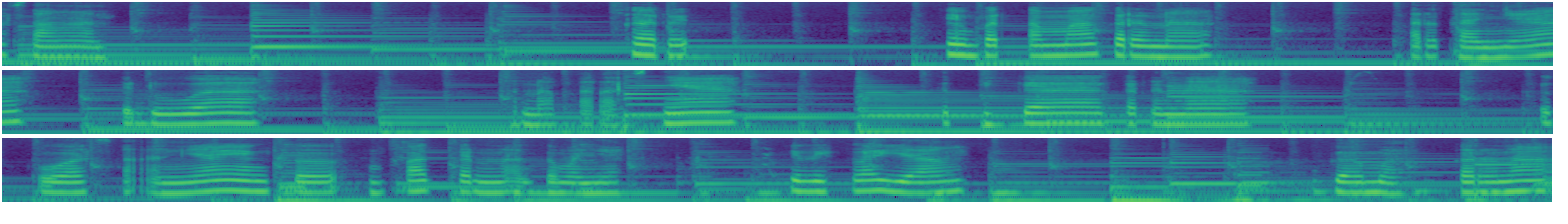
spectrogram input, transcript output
pasangan. Karena yang pertama karena hartanya, kedua karena parasnya, ketiga karena kekuasaannya, yang keempat karena agamanya. Pilihlah yang agama karena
